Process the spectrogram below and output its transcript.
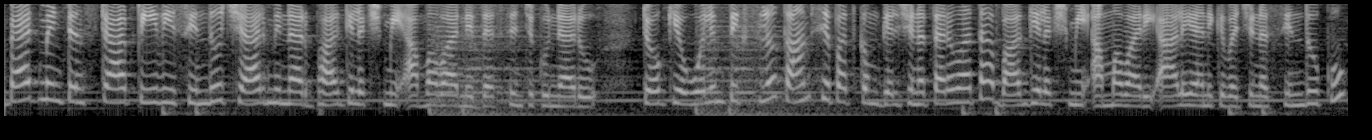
Badminton star PV Sindhu Charminar Bhagyalakshmi అమ్మవారిని దర్శించుకున్నారు. టోక్యో ఒలింపిక్స్లో కాంస్య పథకం గెలిచిన తర్వాత భాగ్యలక్ష్మి అమ్మవారి ఆలయానికి వచ్చిన సింధుకు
